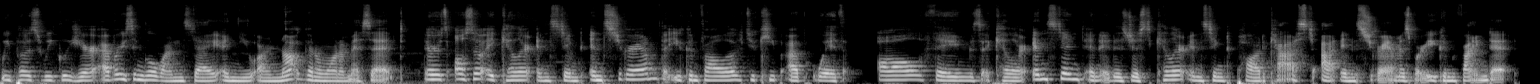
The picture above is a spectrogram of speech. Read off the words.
We post weekly here every single Wednesday and you are not going to want to miss it. There's also a Killer Instinct Instagram that you can follow to keep up with all things Killer Instinct, and it is just Killer Instinct Podcast at Instagram, is where you can find it.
